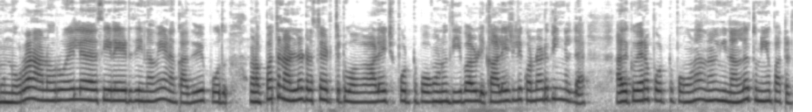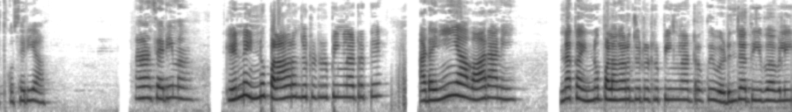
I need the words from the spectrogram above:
முந்நூறுரூவா நானூறுரூவாயில் சீரை எடுத்தீங்கன்னாவே எனக்கு அதுவே போதும். உனக்கு பார்த்து நல்ல ட்ரெஸ் எடுத்துகிட்டு வா காலேஜ் போட்டு போகணும். தீபாவளி காலேஜ்லேயே கொண்டாடுவீங்கல்ல. அதுக்கு வேற போட்டு போகணும். அதனால் நீ நல்ல துணியை பார்த்து எடுத்துக்கோ. சரியா? ஆ சரிம்மா. என்ன இன்னும் பலகாரம் சுட்டுட்டு இருப்பீங்களாட்டிருக்கு? அட நீயா வாடா நீ. என்னக்கா இன்னும் பலகாரம் சுட்டுட்டு இருப்பீங்களாட்டிருக்கு வெடிஞ்சா தீபாவளி.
